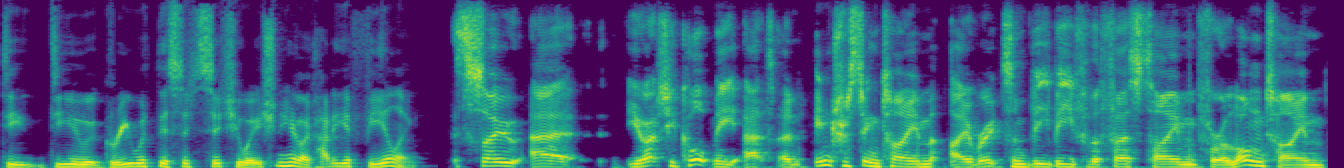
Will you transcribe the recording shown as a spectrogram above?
Do do you agree with this situation here? Like, how are you feeling? So uh, you actually caught me at an interesting time. I wrote some VB for the first time for a long time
